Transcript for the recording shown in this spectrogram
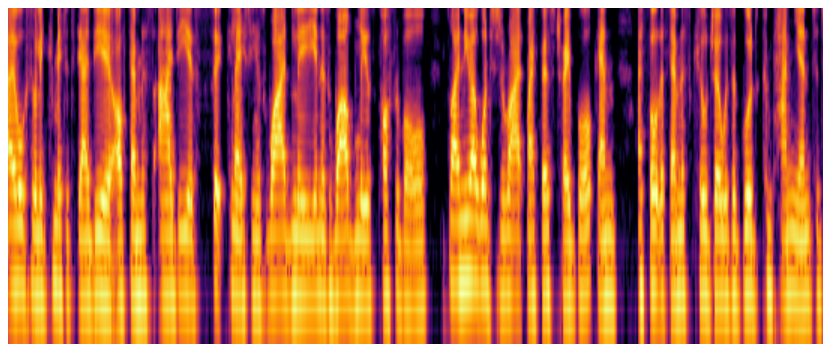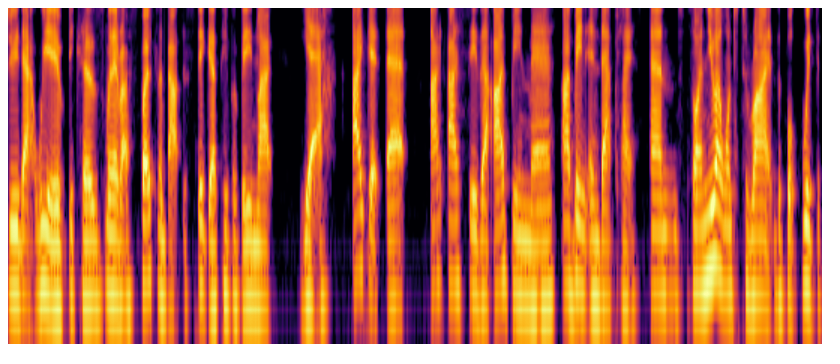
I also really committed to the idea of feminist ideas circulating as widely and as wildly as possible. So I knew I wanted to write my first trade book and I thought the feminist killjoy was a good companion to do that with because whenever I've spoken about this figure, people have been like, yeah, I get that. I, I see that I've been there, I've been in that place. And so I knew I wanted to write the book with the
